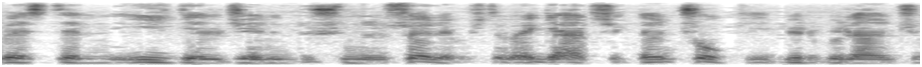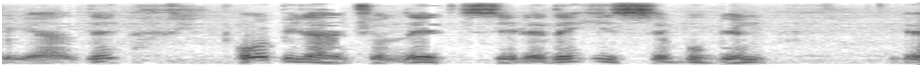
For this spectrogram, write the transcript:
Vestel'in iyi geleceğini düşündüğünü söylemiştim ve gerçekten çok iyi bir bilanço geldi. O bilançonun etkisiyle de hisse bugün e,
